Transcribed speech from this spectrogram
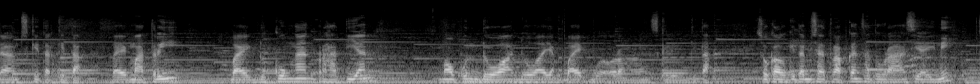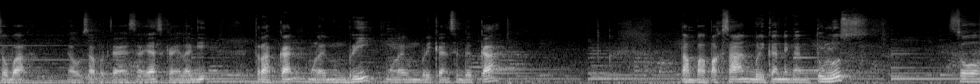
dalam sekitar kita, baik materi, baik dukungan, perhatian, maupun doa-doa yang baik buat orang-orang sekeliling kita. So kalau kita bisa terapkan satu rahasia ini, coba nggak usah percaya saya sekali lagi, terapkan, mulai memberi, mulai memberikan sedekah, tanpa paksaan, berikan dengan tulus. So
